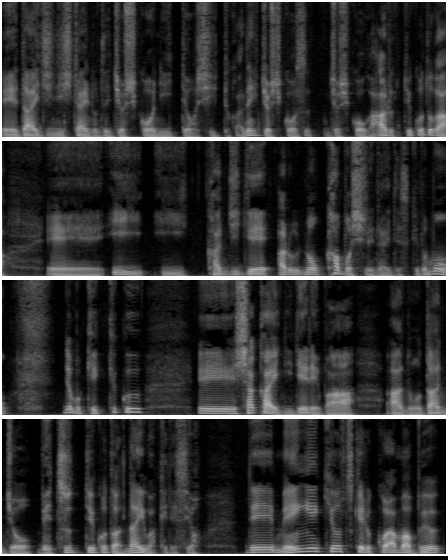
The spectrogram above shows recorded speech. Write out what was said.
えー、大事にしたいので女子校に行ってほしいとかね、女子校、女子校があるっていうことが、えー、いい、感じであるのかもしれないですけども、でも結局、えー、社会に出れば、あの、男女別っていうことはないわけですよ。で、免疫をつける。これはまあ病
